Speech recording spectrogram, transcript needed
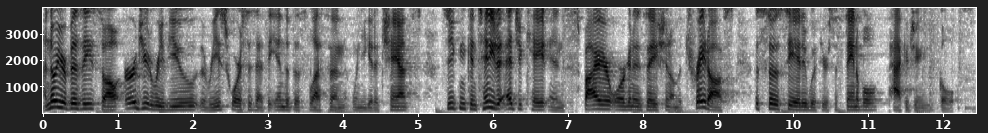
I know you're busy, so I'll urge you to review the resources at the end of this lesson when you get a chance so you can continue to educate and inspire your organization on the trade-offs associated with your sustainable packaging goals.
